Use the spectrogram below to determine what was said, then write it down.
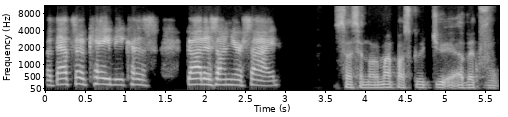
But that's okay because God is on your side. Ça, c'est normal parce que Dieu est avec vous.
